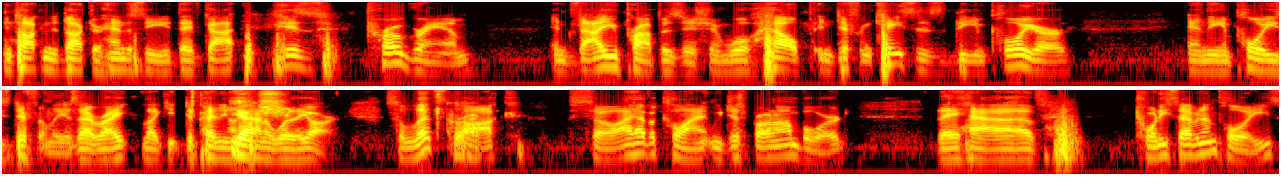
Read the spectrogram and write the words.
in talking to Dr. Hennessy they've got his program and value proposition will help in different cases the employer and the employees differently. Is that right? Like depending on yes. kind of where they are. So let's Correct. talk. So I have a client we just brought on board. They have 27 employees.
